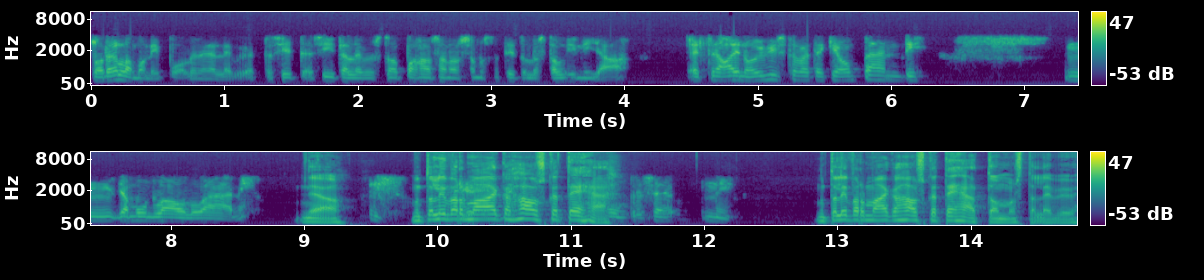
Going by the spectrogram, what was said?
todella monipuolinen levy, että siitä, siitä levystä on paha sanoa semmoista tietynlaista linjaa. Että se ainoa yhdistävä tekijä on bändi mm, ja mun lauluääni. Joo, mutta oli varmaan aika hauska tehdä. Se, niin. Mutta oli varmaan aika hauska tehdä tuommoista levyä.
